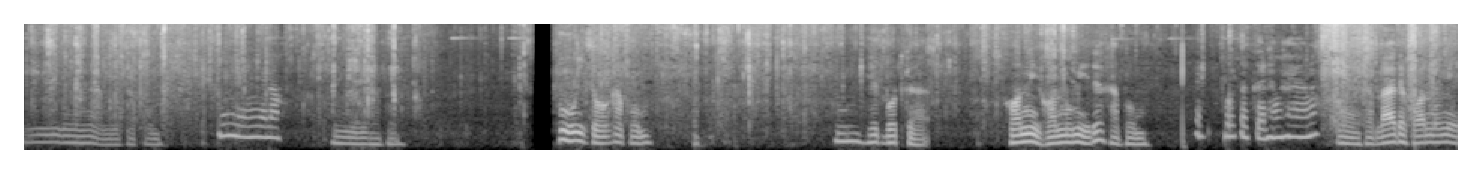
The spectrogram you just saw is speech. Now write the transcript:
อืมยังงามอยู่ครับผมนิ่งๆอยู่เนาะนี่ครับผมโอ้อีกสองครับผมอืมเฮ็ดบดกะ คอนมีคอนบ่มีเด้อครับ ผมบ่ก็เกินห่างๆเนาะนี่นครับลายแต่คอนบ่มี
